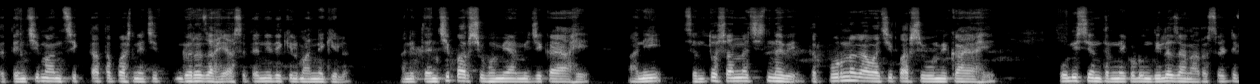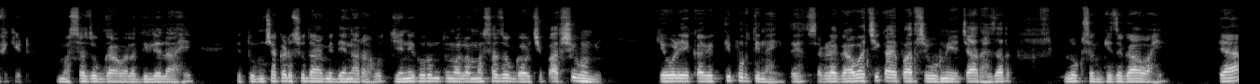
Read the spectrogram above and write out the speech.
तर त्यांची मानसिकता तपासण्याची गरज आहे असं त्यांनी देखील मान्य केलं. आणि त्यांची पार्श्वभूमी आम्ही जी काय आहे आणि संतोष अण्णाचीच नव्हे तर पूर्ण गावाची पार्श्वभूमी काय आहे? पोलीस यंत्रणेकडून दिलं जाणारं सर्टिफिकेट मसाजोग गावाला दिलेलं आहे. ते तुमच्याकडे सुद्धा आम्ही देणार आहोत. जेणेकरून तुम्हाला मसाजोग गावची पार्श्वभूमी केवळ एका व्यक्तीपुरती नाही तर सगळ्या गावाची काय पार्श्वभूमी आहे? चार हजार लोकसंख्येचं गाव आहे. त्या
